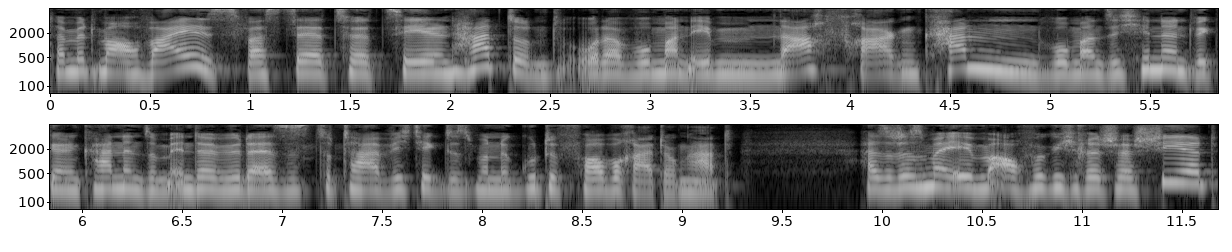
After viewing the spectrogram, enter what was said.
damit man auch weiß, was der zu erzählen hat und oder wo man eben nachfragen kann, wo man sich hinentwickeln kann in so einem Interview, da ist es total wichtig, dass man eine gute Vorbereitung hat. Also, dass man eben auch wirklich recherchiert,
